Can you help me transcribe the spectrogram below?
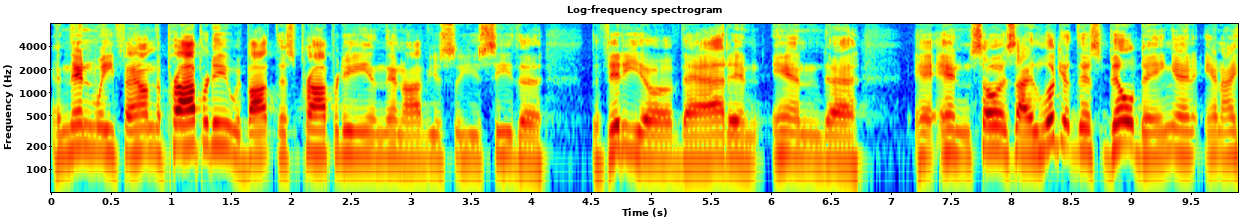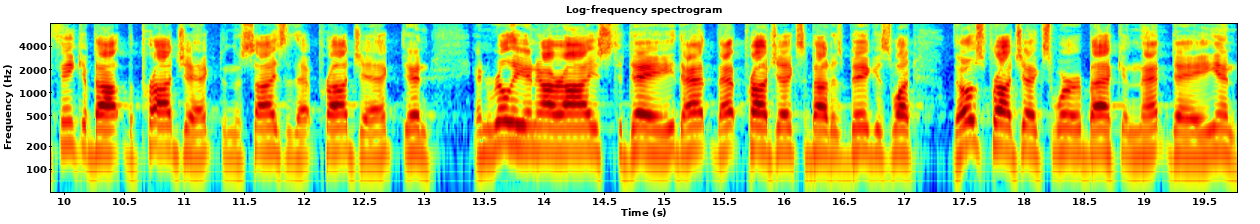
and then we found the property. We bought this property, and then obviously you see the, the video of that. And, and, uh, and so as I look at this building and, and I think about the project and the size of that project, and, and really in our eyes today, that, that project's about as big as what those projects were back in that day. And,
